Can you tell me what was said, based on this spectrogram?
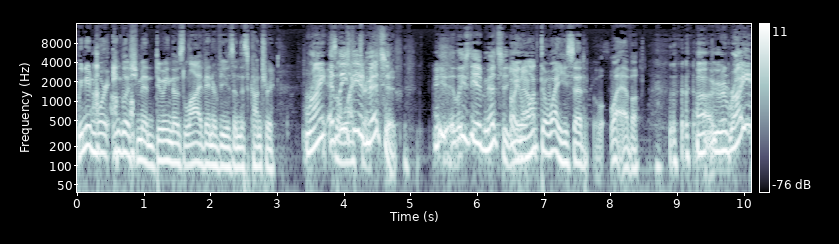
We need more Englishmen doing those live interviews in this country. Right? At It's least he admits it. He, at least he admits it. Oh, you he know, walked away. He said, "Whatever." uh, right?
